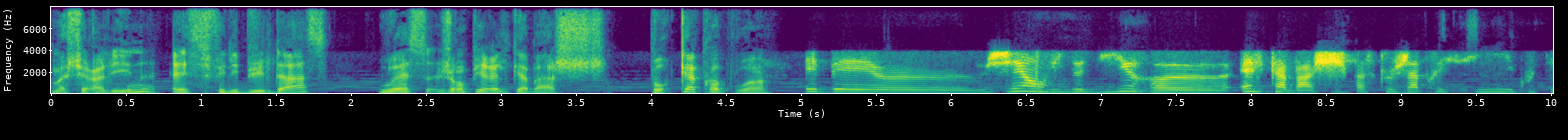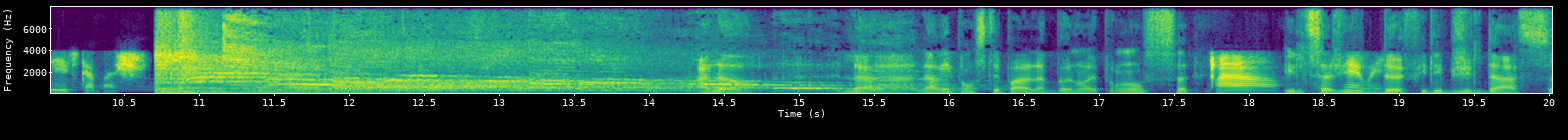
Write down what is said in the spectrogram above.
ma chère Aline? Est-ce Philippe Gildas ou est-ce Jean-Pierre Elkabach? Pour quatre points. Eh bien, euh, j'ai envie de dire euh, El parce que j'apprécie écouter El Kabash. Alors, euh, la, la réponse n'était pas la bonne réponse. Ah, Il s'agit eh oui. de Philippe Gildas,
